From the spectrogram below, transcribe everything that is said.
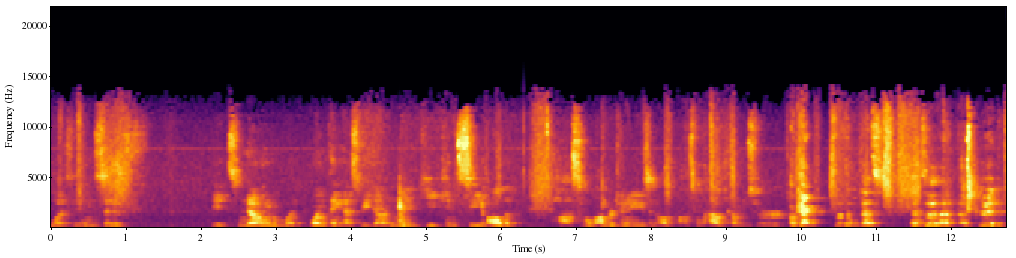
What if instead of it's known what one thing has to be done, he can see all the possible opportunities and all the possible outcomes for Okay, so that's, that's a, a good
